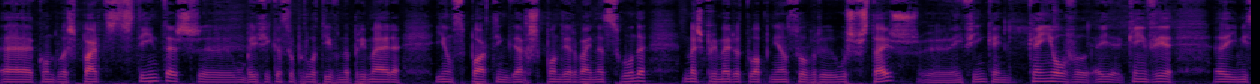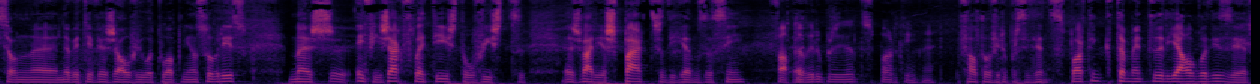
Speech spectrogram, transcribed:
Uh, com duas partes distintas, uh, um Benfica superlativo na primeira e um Sporting a responder bem na segunda. Mas primeiro a tua opinião sobre os festejos. Uh, enfim, quem, quem ouve, quem vê a emissão na, na BTV já ouviu a tua opinião sobre isso. Mas, enfim, já refletiste, ouviste as várias partes, digamos assim. Falta ouvir o presidente do Sporting, não é? Falta ouvir o presidente do Sporting, que também teria algo a dizer.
